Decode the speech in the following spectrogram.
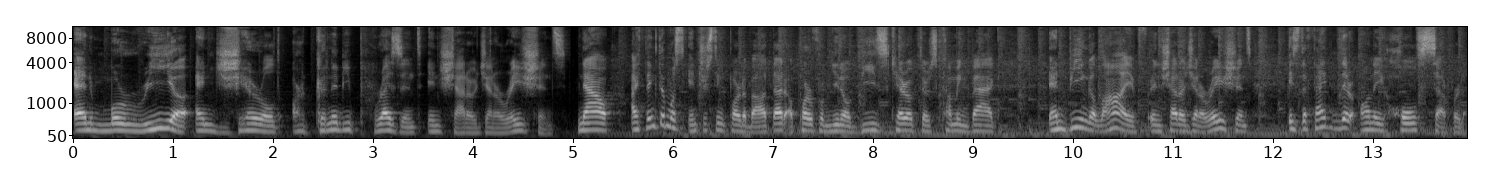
and Maria and Gerald are gonna be present in Shadow Generations. Now, I think the most interesting part about that, apart from, you know, these characters coming back and being alive in Shadow Generations, is the fact that they're on a whole separate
